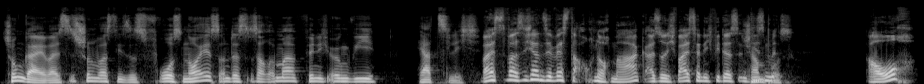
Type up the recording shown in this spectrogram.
schon geil, weil es ist schon was, dieses frohes Neues und das ist auch immer, finde ich, irgendwie herzlich. Weißt du, was ich an Silvester auch noch mag? Also ich weiß ja nicht, wie das in diesem Shampoos. auch,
